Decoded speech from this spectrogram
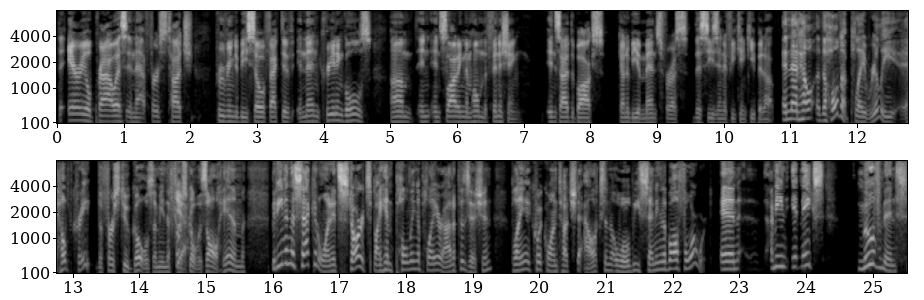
The aerial prowess in that first touch proving to be so effective, and then creating goals um, and, and slotting them home. The finishing inside the box going to be immense for us this season if he can keep it up. And that hel- the hold up play really helped create the first two goals. I mean, the first yeah. goal was all him, but even the second one, it starts by him pulling a player out of position, playing a quick one touch to Alex and Iwobi sending the ball forward. And I mean, it makes movement,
